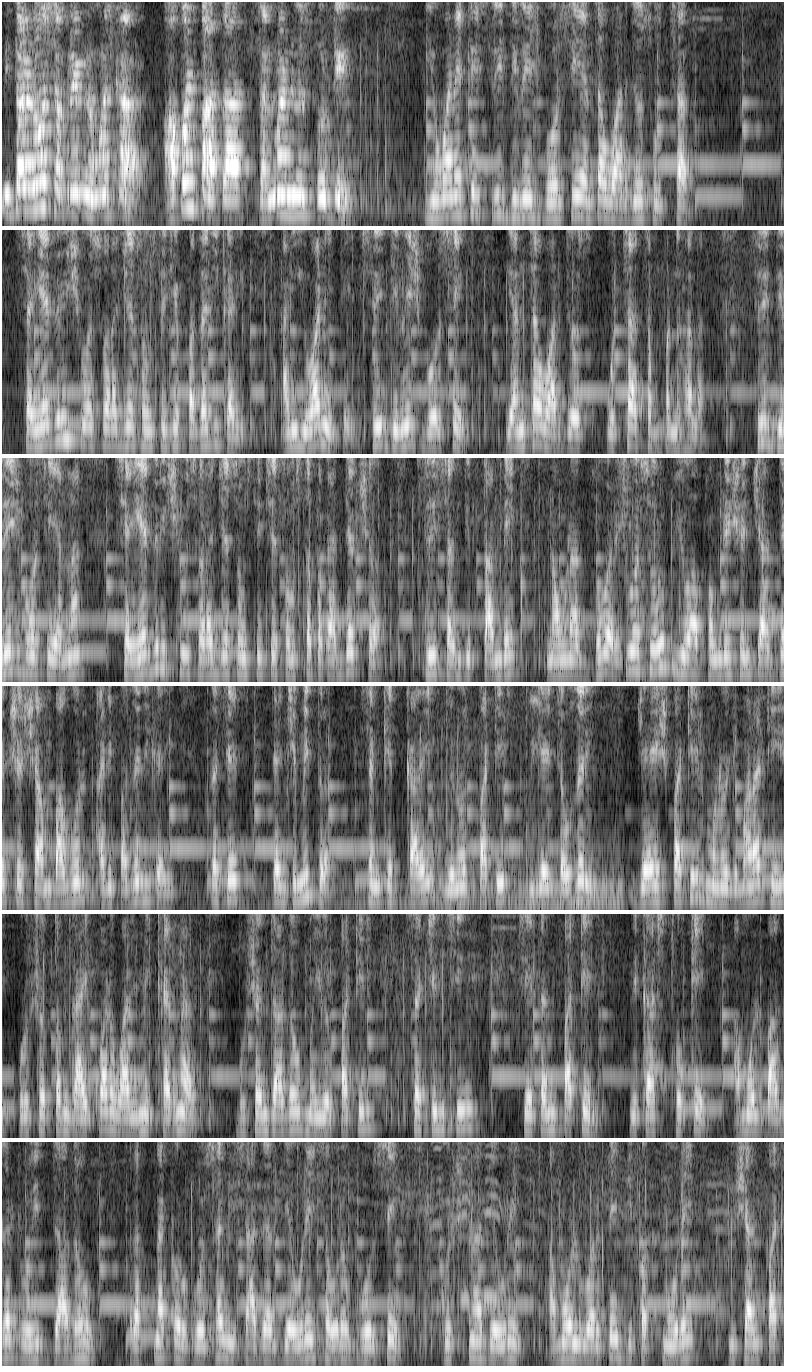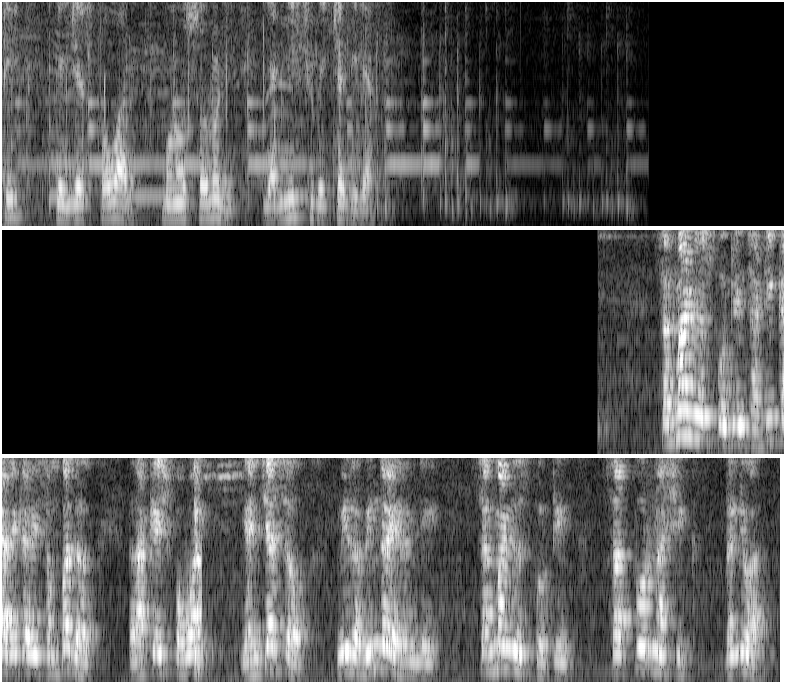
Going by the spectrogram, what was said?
मित्रांनो सप्रेम नमस्कार. आपण पाहतात सन्मान न्यूज फोर्टीन युवा नेते श्री दिनेश बोरसे यांचा वाढदिवस उत्साहात. सह्याद्री शिवस्वराज्य संस्थेचे पदाधिकारी आणि युवा नेते श्री दिनेश बोरसे यांचा वाढदिवस उत्साहात संपन्न झाला. श्री दिनेश बोरसे यांना सह्याद्री शिवस्वराज्य संस्थेचे संस्थापक अध्यक्ष श्री संदीप तांबे नवनाथ भवर शिवस्वरूप युवा फाउंडेशनचे अध्यक्ष श्याम बागुल आणि पदाधिकारी तसेच त्यांचे मित्र संकेत काळे विनोद पाटील विजय चौधरी जयेश पाटील मनोज मराठी पुरुषोत्तम गायकवाड वाल्मिक खैरनार भूषण जाधव मयूर पाटील सचिन सिंग चेतन पाटील विकास ठोके अमोल बागड रोहित जाधव रत्नाकर गोसावी सागर देवरे सौरभ बोरसे कृष्णा देवरे अमोल वरपे दीपक मोरे विशाल पाटील तेजस पवार मनोज सोलोणे यांनी शुभेच्छा दिल्या. सन्मान न्यूज फोर्टीनसाठी कार्यकारी संपादक राकेश पवार यांच्यासह मी रवींद्र एरंडे सन्मान न्यूज फोर्टीन सातपूर नाशिक. धन्यवाद.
